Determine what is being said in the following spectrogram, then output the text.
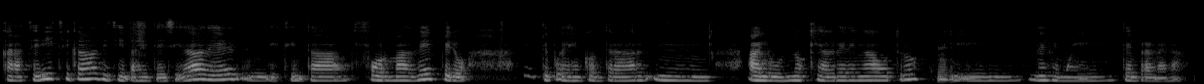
características, distintas intensidades, distintas formas de, pero te puedes encontrar mm, alumnos que agreden a otros y desde muy temprana edad.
